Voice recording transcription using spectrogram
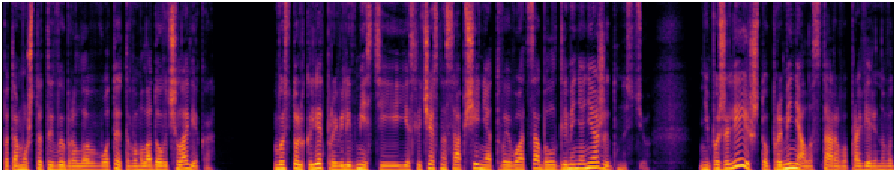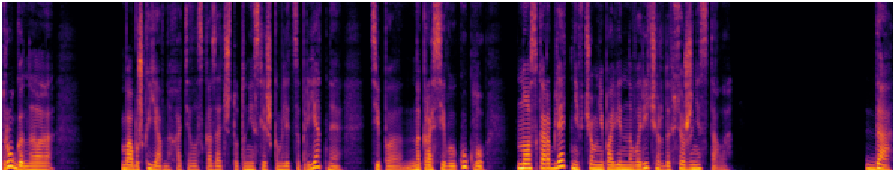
Потому что ты выбрала вот этого молодого человека». Вы столько лет провели вместе, и, если честно, сообщение от твоего отца было для меня неожиданностью. Не пожалеешь, что променяла старого проверенного друга на...» Бабушка явно хотела сказать что-то не слишком лицеприятное, типа «на красивую куклу», но оскорблять ни в чем не повинного Ричарда все же не стала. «Да,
